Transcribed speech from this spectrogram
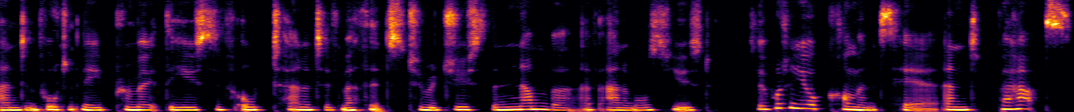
and importantly, promote the use of alternative methods to reduce the number of animals used. So, what are your comments here? And perhaps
